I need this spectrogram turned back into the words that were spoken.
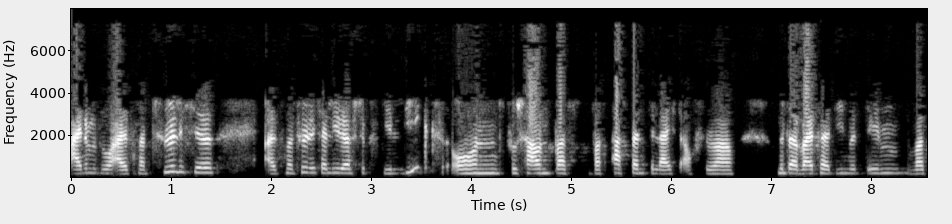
einem so als natürliche als natürlicher Leadership-Stil liegt und zu schauen, was, was passt denn vielleicht auch für Mitarbeiter, die mit dem, was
